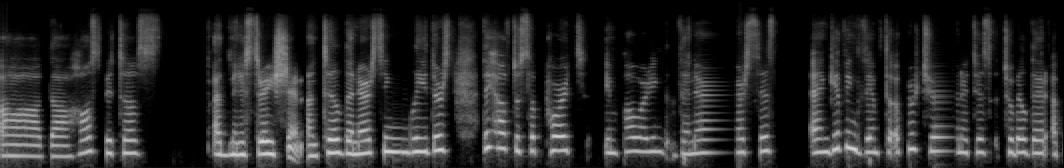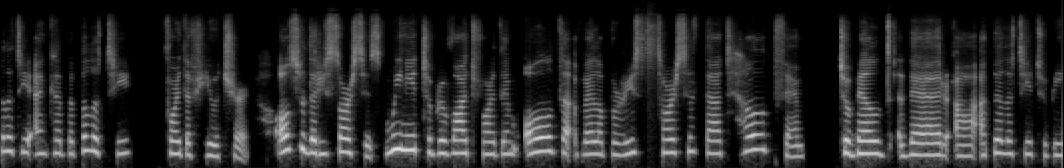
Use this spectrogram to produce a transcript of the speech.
uh, the hospital's administration until the nursing leaders, they have to support empowering the nurses and giving them the opportunities to build their ability and capability for the future. Also, the resources. We need to provide for them all the available resources that help them to build their uh, ability to be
